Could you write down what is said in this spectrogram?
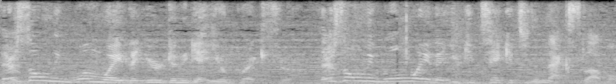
there's only one way that you're gonna get your breakthrough. There's only one way that you can take it to the next level.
